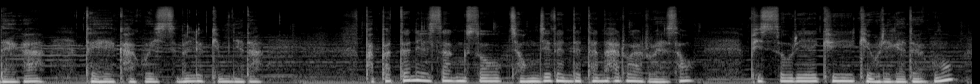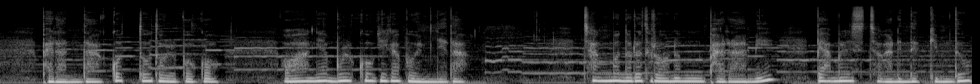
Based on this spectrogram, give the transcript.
내가 돼 가고 있음을 느낍니다. 바빴던 일상 속 정지된 듯한 하루하루에서 빗소리에 귀 기울이게 되고 베란다 꽃도 돌보고 어항에 물고기가 보입니다. 창문으로 들어오는 바람이 뺨을 스쳐가는 느낌도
